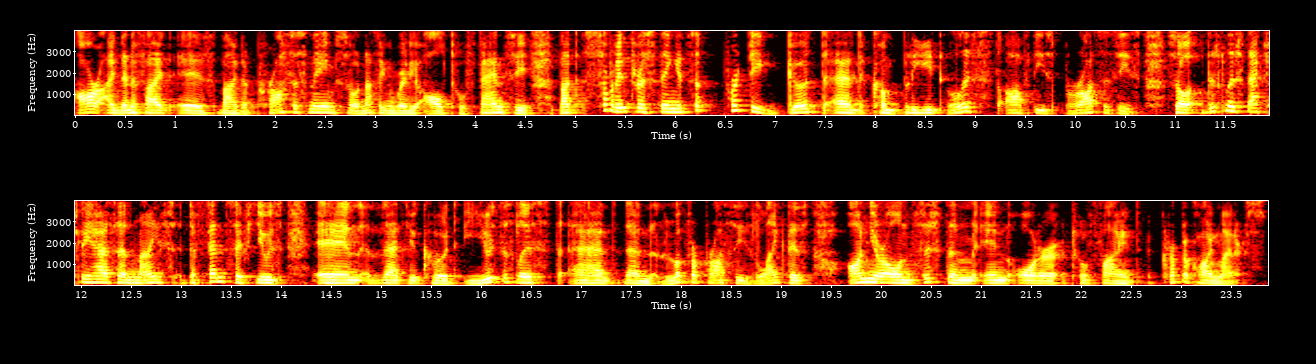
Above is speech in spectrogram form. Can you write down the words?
are identified is by the process name, so nothing really all too fancy, but sort of interesting. It's a pretty good and complete list of these processes. So this list actually has a nice defensive use in that you could use this list and then look for processes like this on your own system in order to find crypto coin miners.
